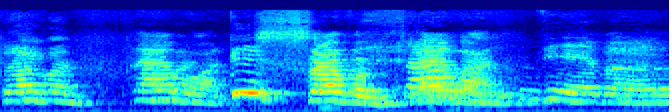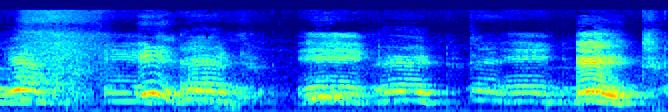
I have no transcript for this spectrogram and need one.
7. 7. 7. 7. 8. 8. 8. 8. 8.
